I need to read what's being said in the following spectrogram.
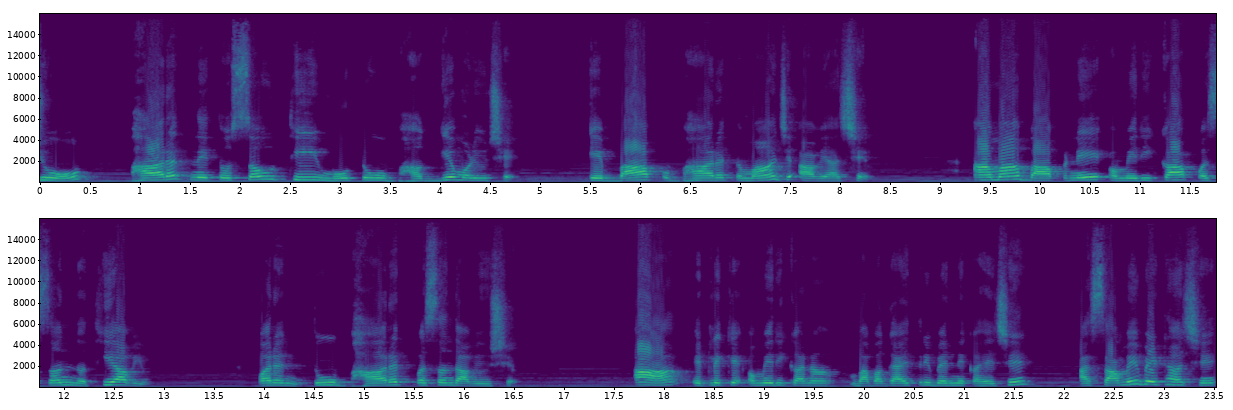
જો ભારતને તો સૌથી મોટું ભાગ્ય મળ્યું છે કે બાપ ભારતમાં જ આવ્યા છે. આમાં બાપને અમેરિકા પસંદ નથી આવ્યું, પરંતુ ભારત પસંદ આવ્યું છે. આ એટલે કે અમેરિકાના બાબા ગાયત્રીબેનને કહે છે, આ સામે બેઠા છે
